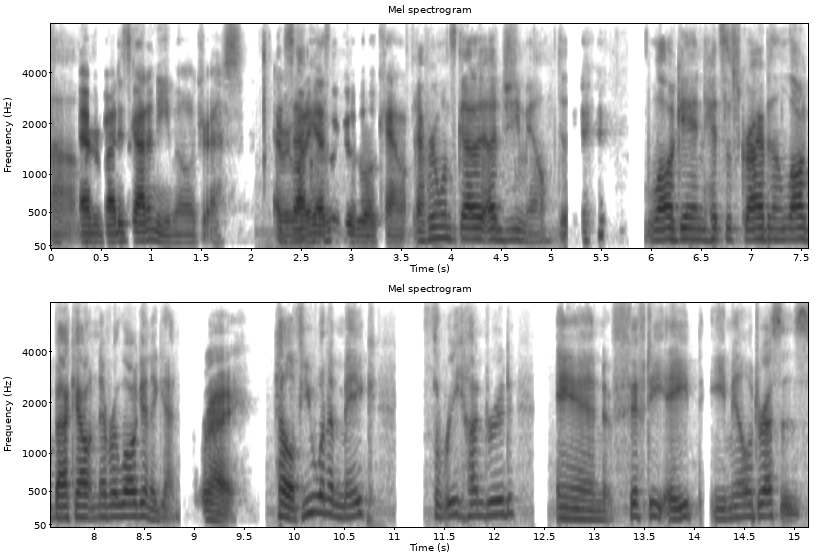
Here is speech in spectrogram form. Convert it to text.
Um, Everybody's got an email address. Everybody has a Google account. everyone's got a, a Gmail. Log in, hit subscribe, and then log back out and never log in again. Right. Hell, if you want to make 358 email addresses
